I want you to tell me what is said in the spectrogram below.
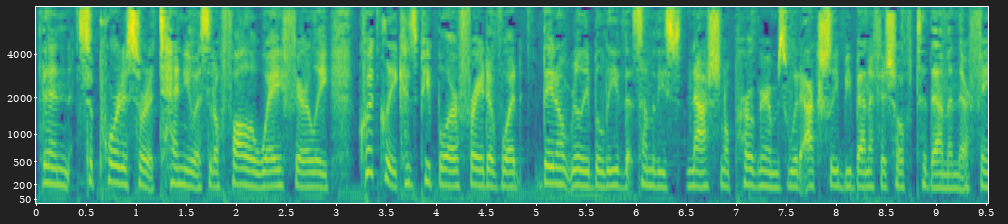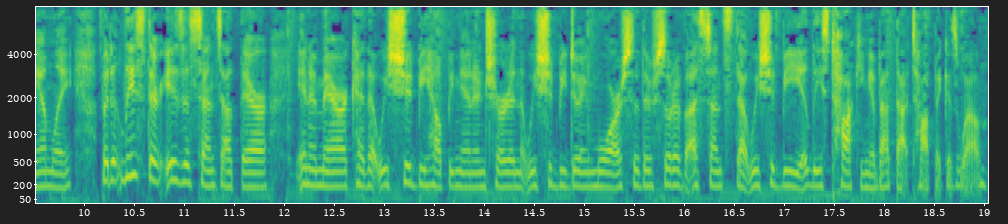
then support is sort of tenuous. It'll fall away fairly quickly because people are afraid of what they don't really believe that some of these national programs would actually be beneficial to them and their family. But at least there is a sense out there in America that we should be helping the uninsured and that we should be doing more. So there's sort of a sense that we should be at least talking about that topic as well.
